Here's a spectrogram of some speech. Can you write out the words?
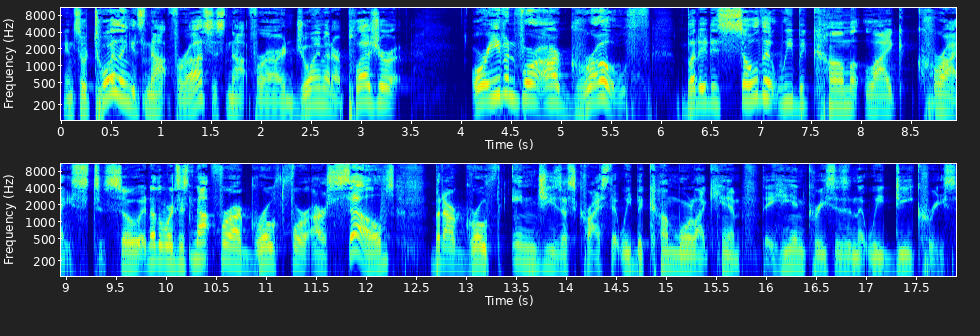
And so toiling is not for us, it's not for our enjoyment, our pleasure, or even for our growth but it is so that we become like Christ. So, in other words, it's not for our growth for ourselves, but our growth in Jesus Christ, that we become more like Him, that He increases and that we decrease.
